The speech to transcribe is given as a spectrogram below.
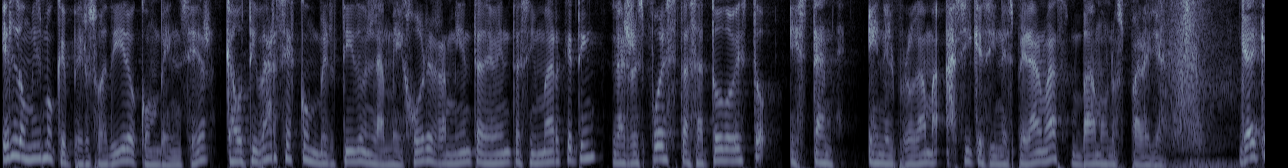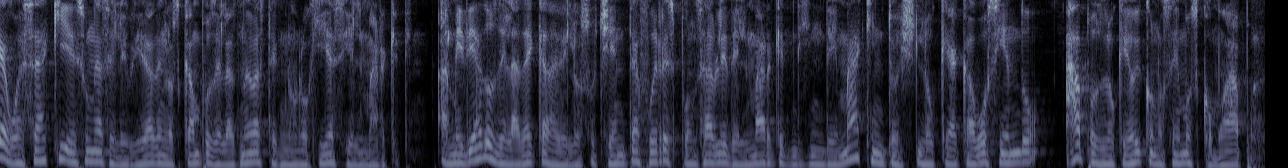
¿Es lo mismo que persuadir o convencer? ¿Cautivar se ha convertido en la mejor herramienta de ventas y marketing? Las respuestas a todo esto están en el programa, así que sin esperar más, vámonos para allá. Gai Kawasaki es una celebridad en los campos de las nuevas tecnologías y el marketing. A mediados de la década de los 80 fue responsable del marketing de Macintosh, lo que acabó siendo Apple, lo que hoy conocemos como Apple.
